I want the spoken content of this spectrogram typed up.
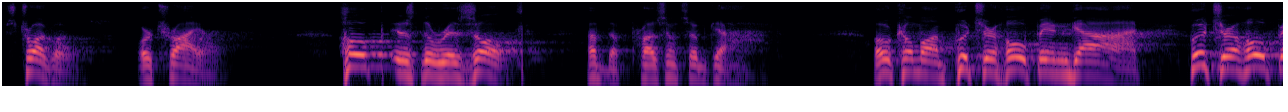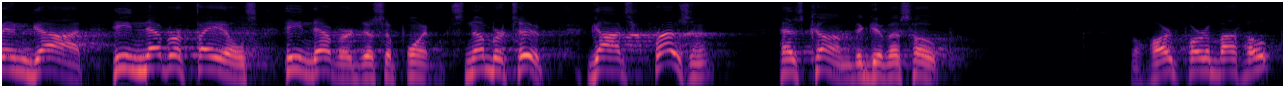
struggles, or trials. Hope is the result of the presence of God. Oh, come on, put your hope in God. Put your hope in God. He never fails. He never disappoints. Number two, God's presence has come to give us hope. The hard part about hope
